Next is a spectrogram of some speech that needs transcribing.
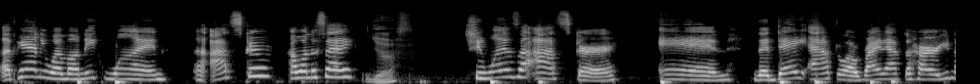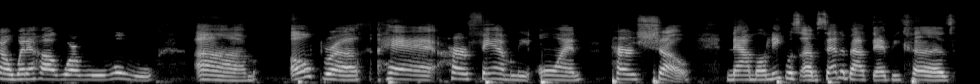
Apparently, when Mo'Nique won an Oscar, I want to say Yes. she wins an Oscar, and the day after or right after her, you know, winning her award, woo woo woo, um, Oprah had her family on her show. Now Mo'Nique was upset about that because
